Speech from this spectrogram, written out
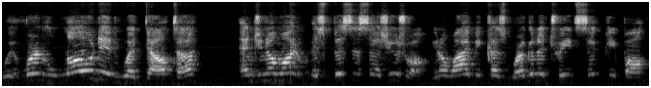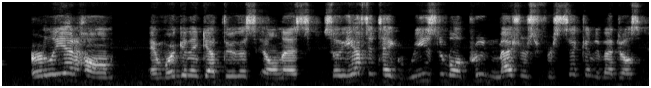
we're loaded with Delta. And you know what? It's business as usual. You know why? Because we're going to treat sick people early at home and we're going to get through this illness. So you have to take reasonable, prudent measures for sick individuals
